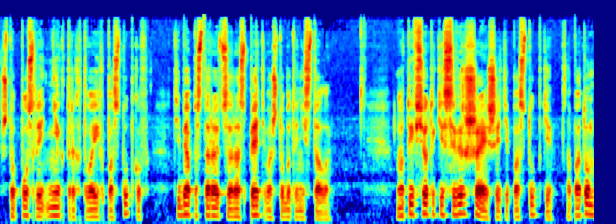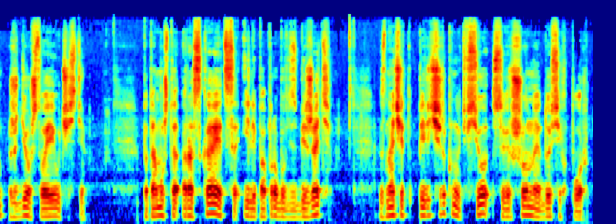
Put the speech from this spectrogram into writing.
что после некоторых твоих поступков тебя постараются распять во что бы то ни стало. Но ты все-таки совершаешь эти поступки, а потом ждешь своей участи. Потому что раскаяться или попробовать сбежать, значит перечеркнуть все совершенное до сих пор –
